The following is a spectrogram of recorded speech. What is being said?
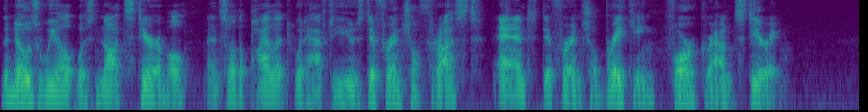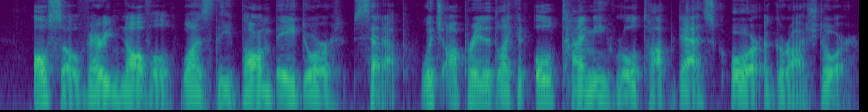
The nose wheel was not steerable, and so the pilot would have to use differential thrust and differential braking for ground steering. Also, very novel was the bomb bay door setup, which operated like an old timey roll top desk or a garage door.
